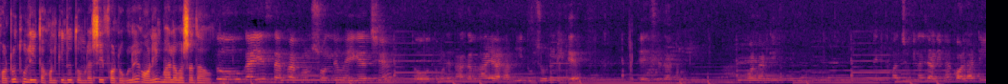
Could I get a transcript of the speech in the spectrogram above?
ফটো তুলি তখন কিন্তু তোমরা সেই ফটোগুলোয় অনেক ভালোবাসা দাও। তো গাইস দেখো এখন সন্ধে হয়ে গেছে। তো তোমাদের দাদা ভাই আর আমি দুজন মিলে, এই যে দেখো, কলাটি। দেখতে পাচ্ছ কিনা জানি না, কলাটি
